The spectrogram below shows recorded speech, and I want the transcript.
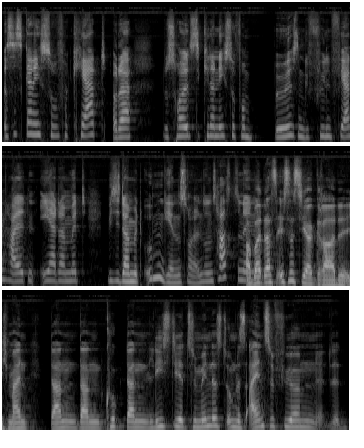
es ist gar nicht so verkehrt oder du sollst die Kinder nicht so von bösen Gefühlen fernhalten, eher damit, wie sie damit umgehen sollen. Sonst hast du einen. Aber das ist es ja gerade. Ich meine, dann, dann guck, dann liest dir zumindest, um das einzuführen,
